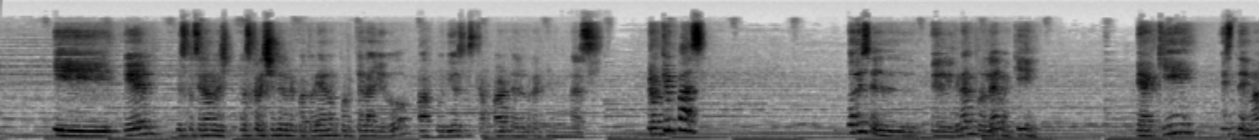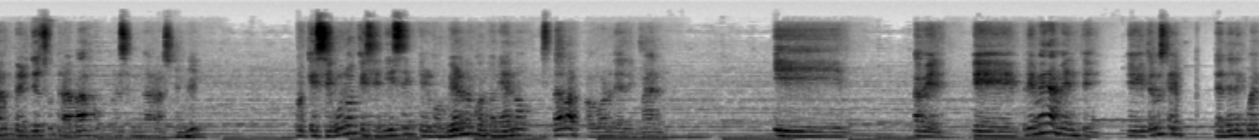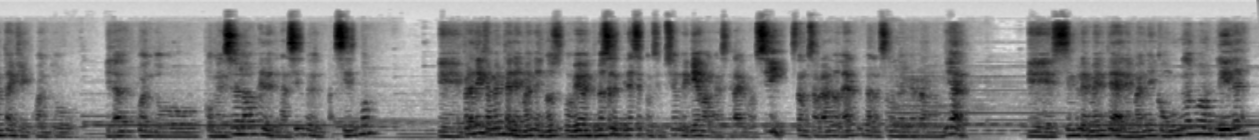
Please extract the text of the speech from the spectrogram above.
y él es considerado el del ecuatoriano porque él ayudó a judíos a escapar del régimen nazi. Pero ¿qué pasa? ¿Cuál es el, el gran problema aquí? Que aquí este man perdió su trabajo por esa misma razón. Porque según lo que se dice, que el gobierno ecuatoriano estaba a favor de Alemania. Y, a ver, eh, primeramente, eh, tenemos que tener en cuenta que cuando, cuando comenzó el auge del nazismo y del fascismo, eh, prácticamente Alemania no, obviamente no se le tiene esa concepción de que iban a hacer algo así. Estamos hablando de antes de la Segunda Guerra Mundial. simplemente Alemania como un nuevo líder,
